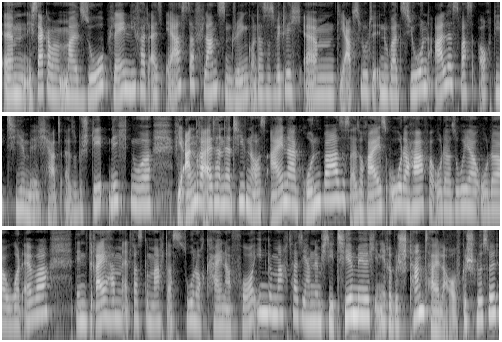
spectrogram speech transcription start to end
Ähm, ich sage aber mal so, Plain liefert als erster Pflanzendrink und das ist wirklich ähm, die absolute Innovation, alles, was auch die Tiermilch hat. Also besteht nicht nur wie andere Alternativen aus einer Grundbasis, also Reis oder Hafer oder Soja oder whatever. Denn die drei haben etwas gemacht, was so noch keiner vor ihnen gemacht hat. Sie haben nämlich die Tiermilch in ihre Bestandteile aufgeschlüsselt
